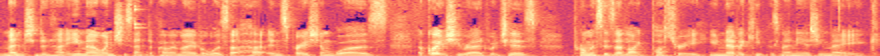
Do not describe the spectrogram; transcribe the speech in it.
mentioned in her email when she sent the poem over was that her inspiration was a quote she read, which is Promises are like pottery, you never keep as many as you make.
